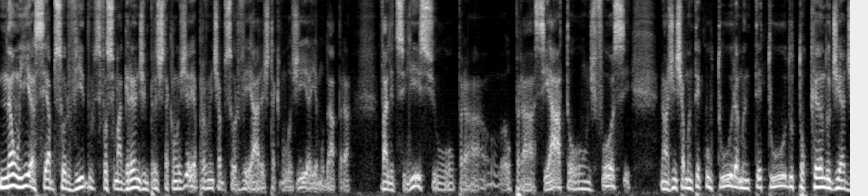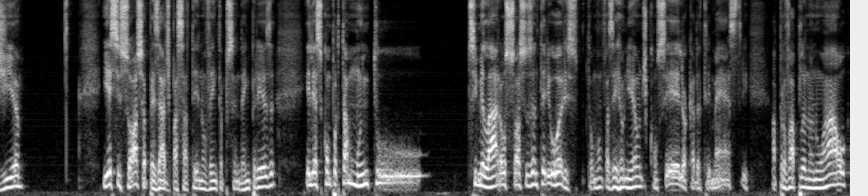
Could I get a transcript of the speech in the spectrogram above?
não ia ser absorvido. Se fosse uma grande empresa de tecnologia, ia provavelmente absorver a área de tecnologia, ia mudar para Vale do Silício ou para ou Seattle, ou onde fosse. Não, a gente ia manter cultura, manter tudo, tocando o dia a dia. E esse sócio, apesar de passar a ter 90% da empresa, ele ia se comportar muito similar aos sócios anteriores. Então vamos fazer reunião de conselho a cada trimestre, aprovar plano anual,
